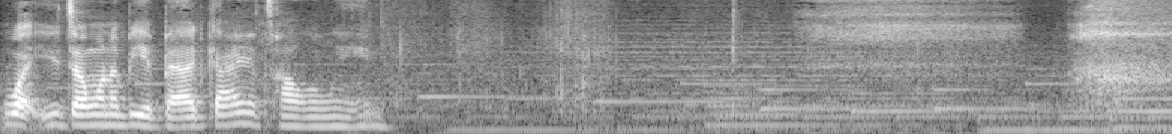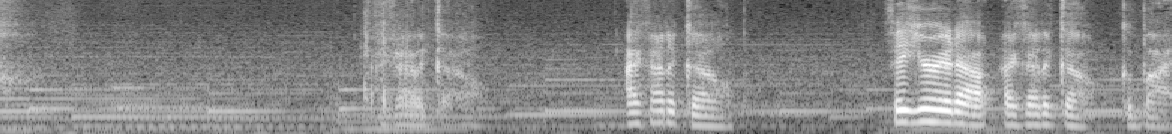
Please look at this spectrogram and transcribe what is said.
What, you don't want to be a bad guy? It's Halloween. I gotta go. I gotta go. Figure it out. I gotta go. Goodbye.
